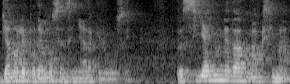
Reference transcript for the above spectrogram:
ya no le podemos enseñar a que lo use. Entonces sí hay una edad máxima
